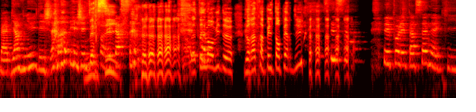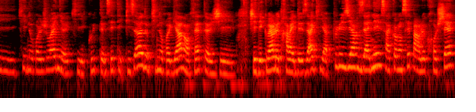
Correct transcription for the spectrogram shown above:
bah, bienvenue déjà, et je dis Merci. On a tellement envie de, de, rattraper le temps perdu. C'est ça. Et pour les personnes qui, qui, nous rejoignent, qui écoutent cet épisode ou qui nous regardent, en fait, j'ai découvert le travail de Zach il y a plusieurs années. Ça a commencé par le crochet.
